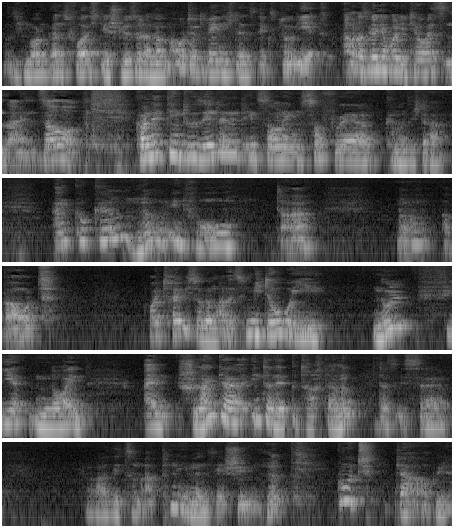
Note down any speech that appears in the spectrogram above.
muss ich morgen ganz vorsichtig den Schlüssel an meinem Auto drehen, nicht, dass es explodiert. Aber das werden ja wohl die Terroristen sein. So, Connecting to the Internet, Installing Software, kann man sich da angucken. Ne? Info, da, ne? About. Heute treffe ich sogar mal alles. Midori 049. Ein schlanker Internetbetrachter. Ne? Das ist äh, quasi zum Abnehmen sehr schön. Ne? Gut, da auch wieder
